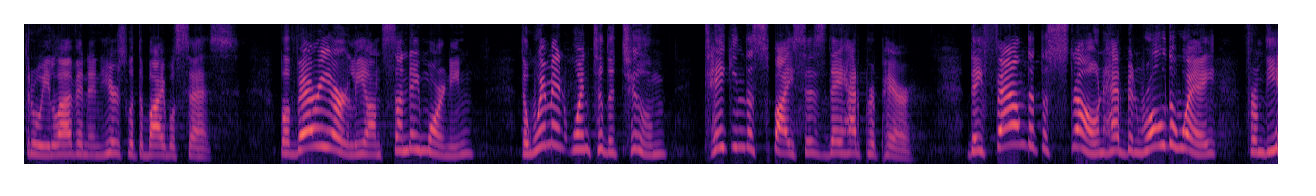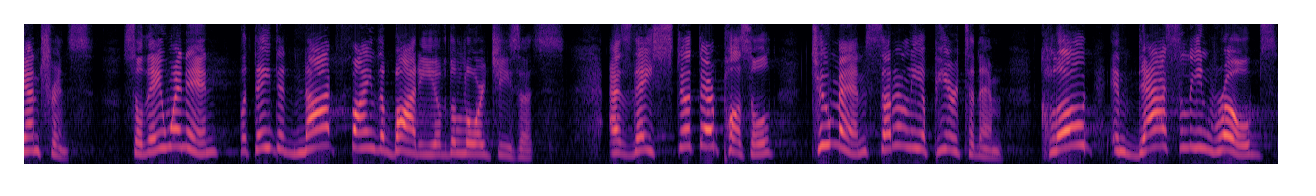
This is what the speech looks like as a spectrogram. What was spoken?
through 11. And here's what the Bible says. But very early on Sunday morning, the women went to the tomb, taking the spices they had prepared. They found that the stone had been rolled away from the entrance. So they went in, but they did not find the body of the Lord Jesus. As they stood there puzzled, two men suddenly appeared to them clothed in dazzling robes.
